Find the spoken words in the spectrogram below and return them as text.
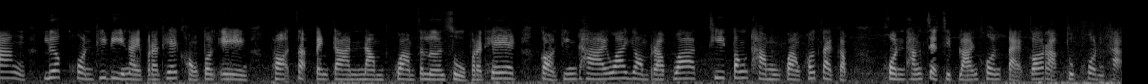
ตั้งเลือกคนที่ดีในประเทศของตนเอง เพราะจะเป็นการนำความเจริญสู่ประเทศ ก่อนทิ้งท้ายว่ายอมรับว่าที่ต้องทำความเข้าใจกับคนทั้ง 70 ล้านคนแต่ก็รักทุกคนค่ะ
